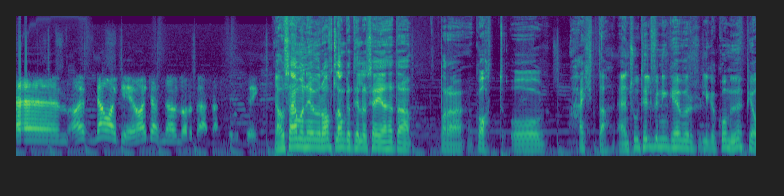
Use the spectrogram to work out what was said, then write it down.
Um, I have no idea. I don't know a lot about that sort of thing. Já, Simon hefur oft langað til að segja þetta bara gott og hætta. En svo tilfinning hefur líka komið upp hjá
